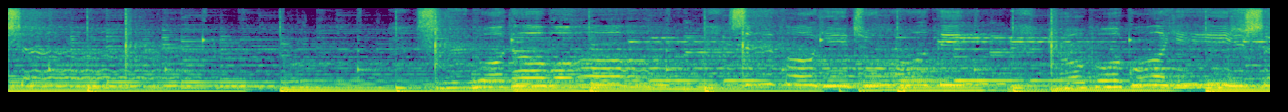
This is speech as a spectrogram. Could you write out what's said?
失落的我是否已注定漂泊过一生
